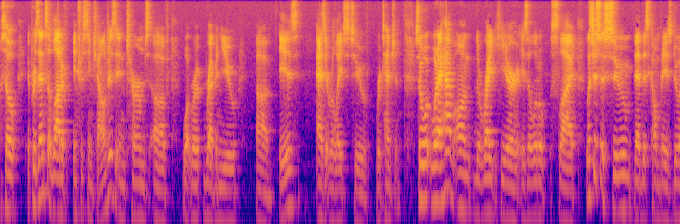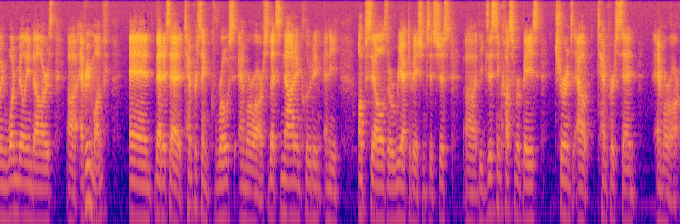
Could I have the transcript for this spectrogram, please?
So it presents a lot of interesting challenges in terms of what re revenue um, is as it relates to retention. So what I have on the right here is a little slide. Let's just assume that this company is doing $1 million uh, every month and that it's at 10% gross MRR. So that's not including any upsells or reactivations. It's just uh, the existing customer base churns out 10% MRR.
